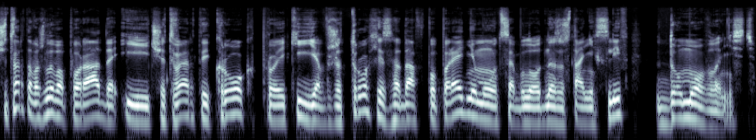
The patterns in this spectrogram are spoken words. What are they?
Четверта важлива порада і четвертий крок, про який я вже трохи згадав в попередньому, це було одне з останніх слів домовленість.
